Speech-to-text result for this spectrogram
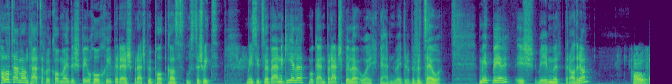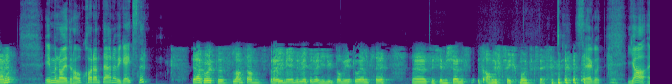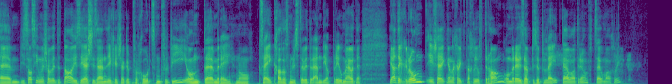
Hallo zusammen und herzlich willkommen in der Spielküche, der erste Brettspiel-Podcast aus der Schweiz. Wir sind zwei Berner Gielen, die gerne Brett spielen und euch gerne darüber erzählen. Mit mir ist wie immer der Adrian. Hallo zusammen. Immer noch in der Halbquarantäne, wie geht's dir? Ja gut, das langsam freue ich mich immer wieder, wenn ich Leute auch virtuell sehe. Äh, es ist immer schön, ein anderes Gesicht mal zu sehen. Sehr gut. Ja, ähm, wieso sind wir schon wieder da? Unsere erste Sendung ist ja vor kurzem vorbei und äh, wir haben noch gesagt, dass wir uns dann wieder Ende April melden. Ja, der Grund ist eigentlich, liegt ein bisschen auf der Hang und wir haben uns etwas überlegt, gell Adrian? Erzähl mal ein bisschen.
